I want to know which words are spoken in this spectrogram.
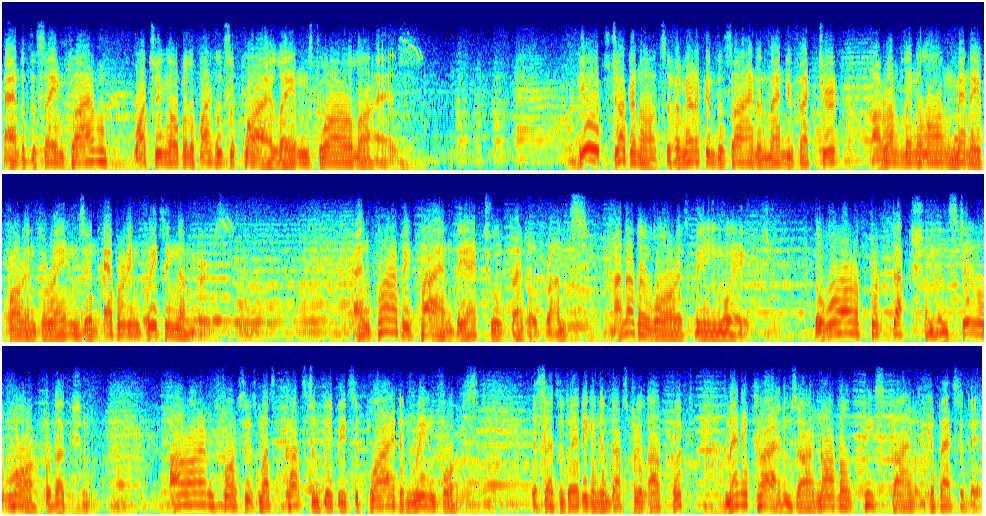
and at the same time, watching over the vital supply lanes to our allies. Huge juggernauts of American design and manufacture are rumbling along many foreign terrains in ever-increasing numbers. And far behind the actual battlefronts, another war is being waged. The war of production and still more production. Our armed forces must constantly be supplied and reinforced, necessitating an industrial output many times our normal peacetime capacity.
